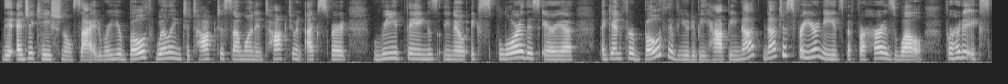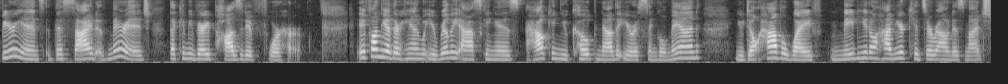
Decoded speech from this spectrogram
the educational side where you're both willing to talk to someone and talk to an expert, read things, you know, explore this area again for both of you to be happy, not not just for your needs, but for her as well, for her to experience this side of marriage that can be very positive for her. If on the other hand what you're really asking is how can you cope now that you're a single man, you don't have a wife, maybe you don't have your kids around as much,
